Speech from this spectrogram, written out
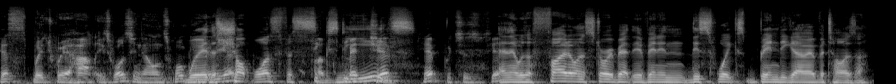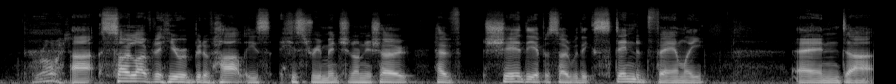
Yes, which where Hartley's was in Allen's Walk. where the shop was for I've 60 met Jeff. years. Yep, which is yeah. And there was a photo and a story about the event in this week's Bendigo Advertiser. right. Uh, so lovely to hear a bit of Hartley's history mentioned on your show. Have shared the episode with extended family, and uh,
